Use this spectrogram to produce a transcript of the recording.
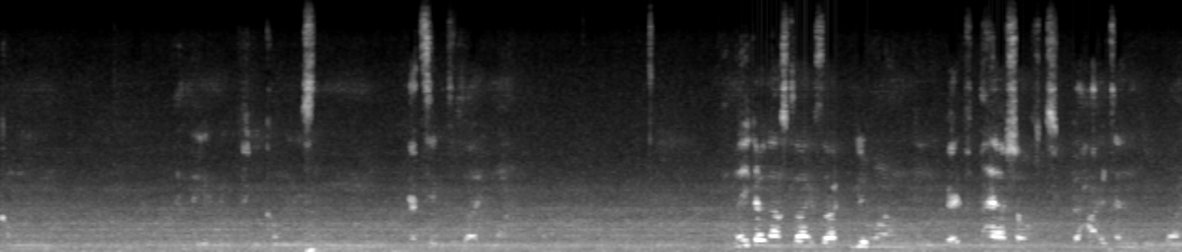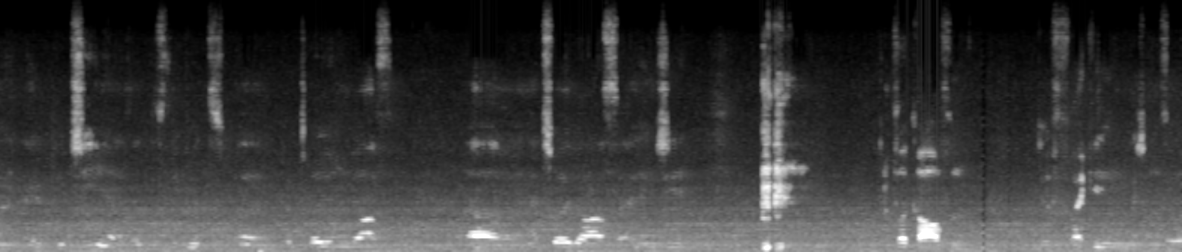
kommenden, in den, für die kommenden nächsten Jahrzehnte, sage ich mal. Amerika ganz klar gesagt, wir wollen die Weltherrschaft behalten. Wir wollen LPG, also das Liquid äh, Petroleum Gas, äh, Natural Gas, LNG, verkaufen. Wir Fracking nicht unsere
